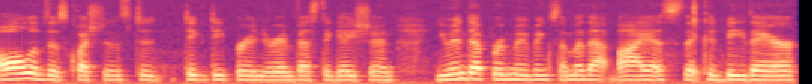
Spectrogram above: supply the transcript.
all of those questions to dig deeper in your investigation, you end up removing some of that bias that could be there.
